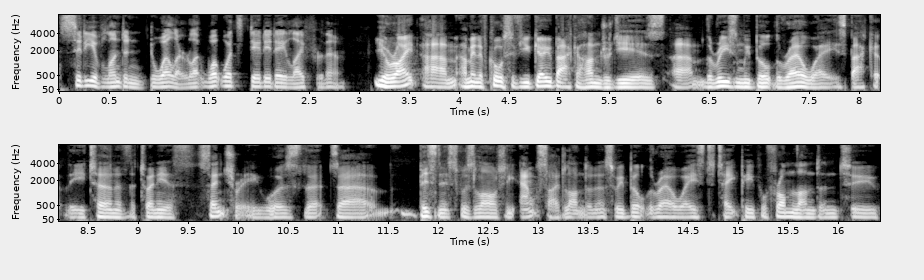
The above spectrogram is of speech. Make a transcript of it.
city of London dweller? Like what what's day to day life for them? You're right. Um, I mean, of course, if you go back 100 years, um, the reason we built the railways back at the turn of the 20th century was that uh, business was largely outside London. And so we built the railways to take people from London to,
